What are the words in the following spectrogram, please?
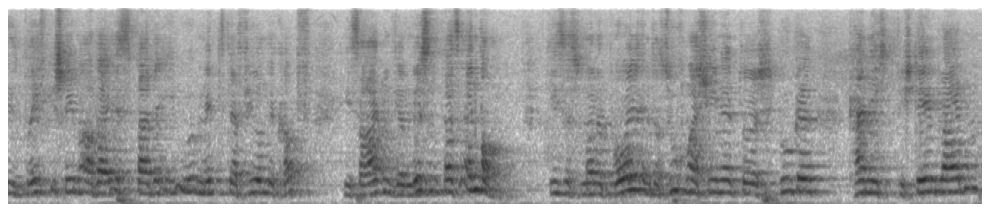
diesen Brief geschrieben, aber er ist bei der EU mit der führende Kopf die sagen, wir müssen das ändern. Dieses Monopol in der Suchmaschine durch Google kann nicht bestehen bleiben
